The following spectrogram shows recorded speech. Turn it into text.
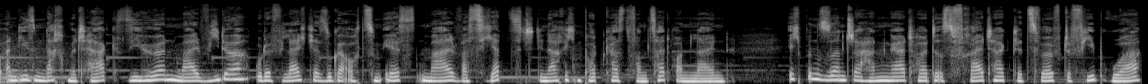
an diesem Nachmittag. Sie hören mal wieder oder vielleicht ja sogar auch zum ersten Mal Was jetzt, den Nachrichtenpodcast von Zeit Online. Ich bin Susanne Hangard. Heute ist Freitag, der 12. Februar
